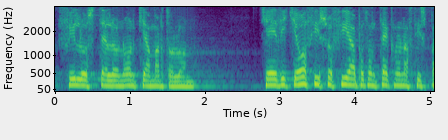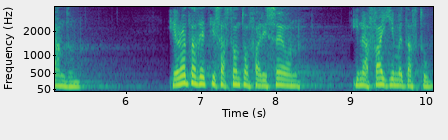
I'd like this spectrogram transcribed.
φίλος τελωνών και αμαρτωλών και εδικαιώθη η σοφία από τον τέκνον αυτής πάντων. Η ρώτα δε της αυτών των Φαρισαίων είναι αφάγη με ταυτού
